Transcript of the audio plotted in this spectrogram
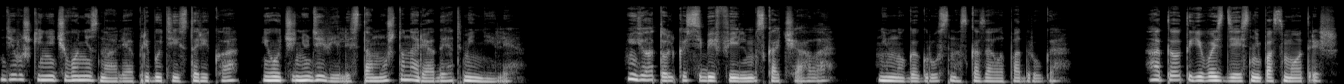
Девушки ничего не знали о прибытии старика и очень удивились тому, что наряды отменили. «Я только себе фильм скачала», — немного грустно сказала подруга. «А то ты его здесь не посмотришь»,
